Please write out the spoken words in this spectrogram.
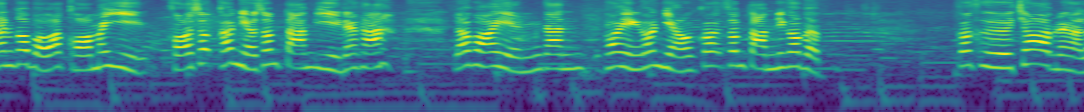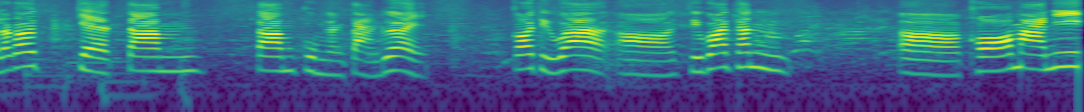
ท่านก็บอกว่าขอไมาอีกขอข้าวเหนียวส้มตำอีกนะคะ แล้วพอเห็นกันพอเห็นข้าวเหนียวก็ส้มตำนี่ก็แบบ ก็คือชอบนะคะแล้วก็แจกตามตามกลุ่มต่างๆด้วย ก็ถือว่าถือว่าท่านอขอมานี่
